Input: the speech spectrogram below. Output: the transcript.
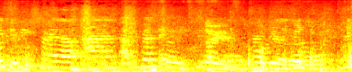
Okay. You. You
